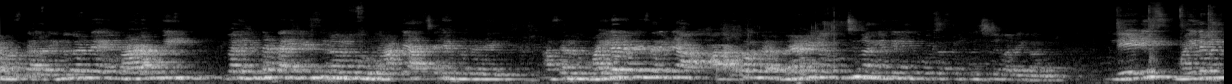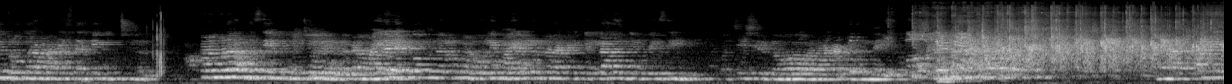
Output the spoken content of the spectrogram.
నమస్కారాలు. ఎందుకంటే మేడంకి ఇవాళ ఇంత టైం ఇస్తున్నారు నాకే ఆశ్చర్యం అసలు మహిళలు అనేసరికి మేడం కూర్చున్నారు కానీ లేకపోతే అసలు కూర్చునేవారే కాదు. లేడీస్ మహిళల ప్రోగ్రామ్ అనేసరికి కూర్చున్నారు. అక్కడ కూడా అంతసేపు కూర్చోలేదు. అక్కడ మహిళలు ఎక్కువ ఉన్నారు మరి ఓన్లీ మహిళలు ఉన్నారు అక్కడికి వెళ్ళాలని చెప్పేసి వచ్చేసి గౌరవం ఉంది మరి అట్లాగే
